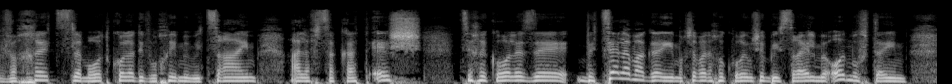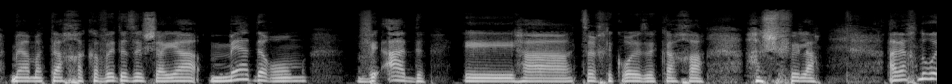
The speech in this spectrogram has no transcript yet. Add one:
וחץ, למרות כל הדיווחים ממצרים על הפסקת אש. צריך לקרוא לזה בצל המגעים. עכשיו אנחנו קוראים שבישראל מאוד מופתעים מהמטח הכבד הזה שהיה מהדרום ועד, uh, ה, צריך לקרוא לזה ככה, השפלה. אנחנו uh,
